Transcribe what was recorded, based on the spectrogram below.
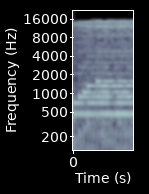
you.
